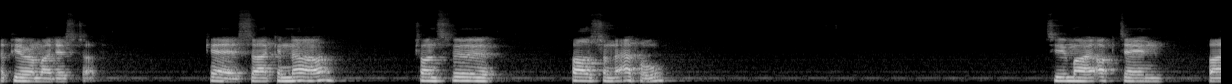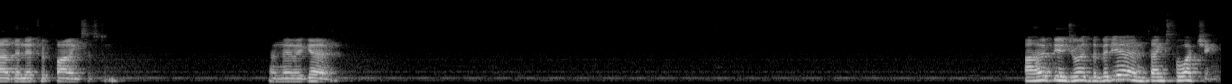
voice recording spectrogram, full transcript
appear on my desktop Okay, so I can now transfer files from the Apple to my Octane via the network filing system. And there we go. I hope you enjoyed the video and thanks for watching.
